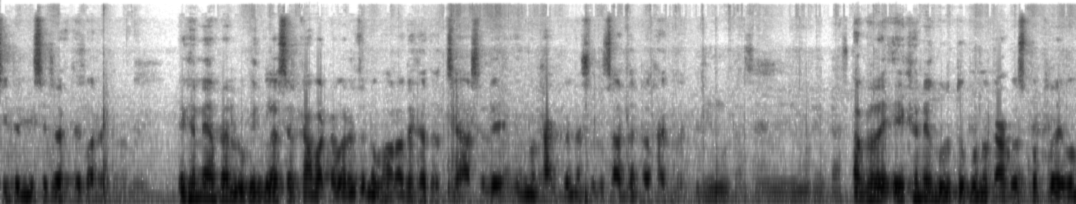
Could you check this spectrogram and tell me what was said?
সিটের নিচে রাখতে পারেন। এখানে আপনার লুকিং গ্লাসের কাবার টাবারের জন্য ভরা দেখা যাচ্ছে। আসলে এগুলো থাকবে না শুধু চার্জারটা থাকবে। আপনারা এখানে গুরুত্বপূর্ণ কাগজপত্র এবং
